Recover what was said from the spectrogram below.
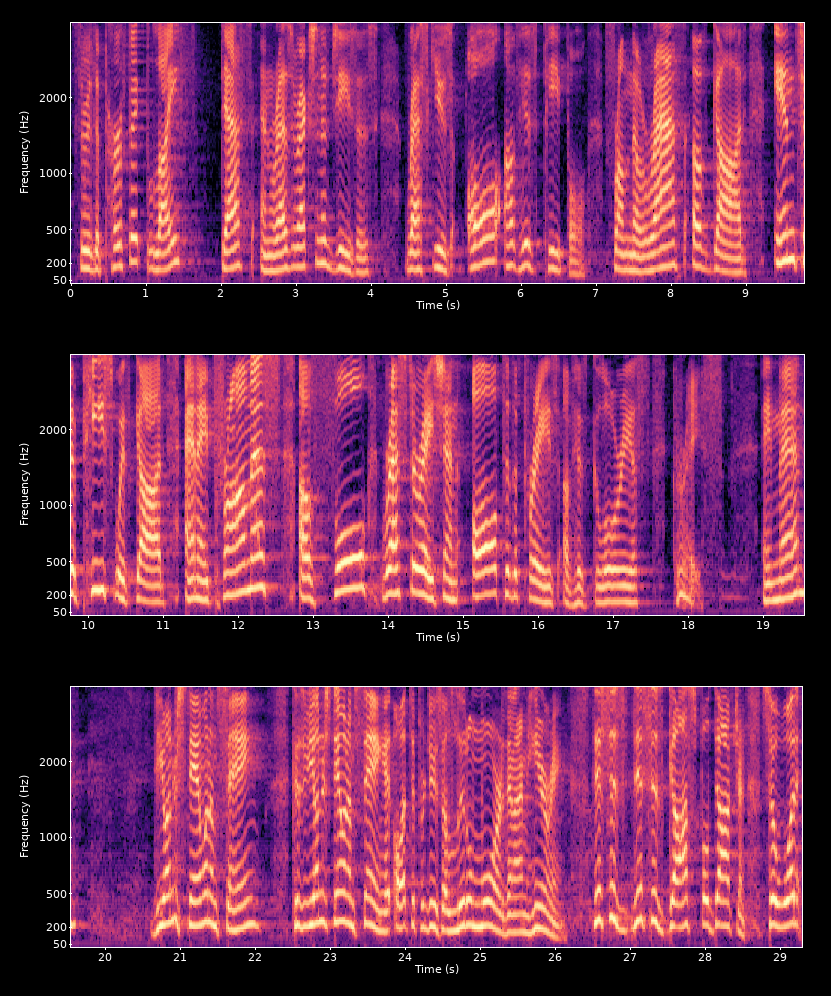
through the perfect life, death, and resurrection of Jesus, rescues all of his people from the wrath of God into peace with God and a promise of full restoration, all to the praise of his glorious grace. Amen. Do you understand what I'm saying? Because if you understand what I'm saying, it ought to produce a little more than I'm hearing. This is, this is gospel doctrine. So, what,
